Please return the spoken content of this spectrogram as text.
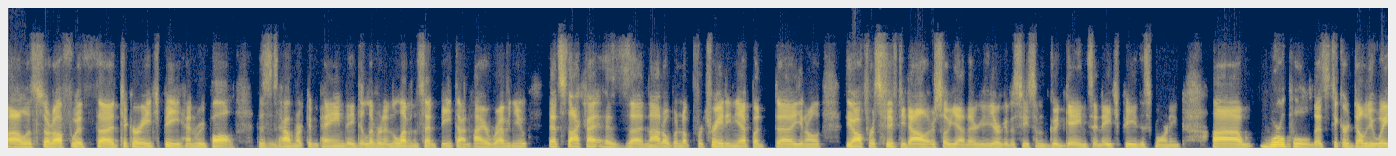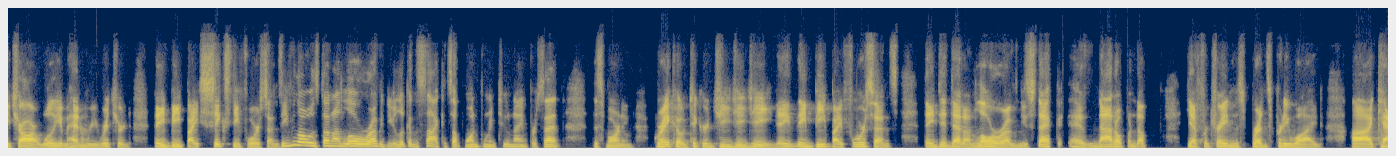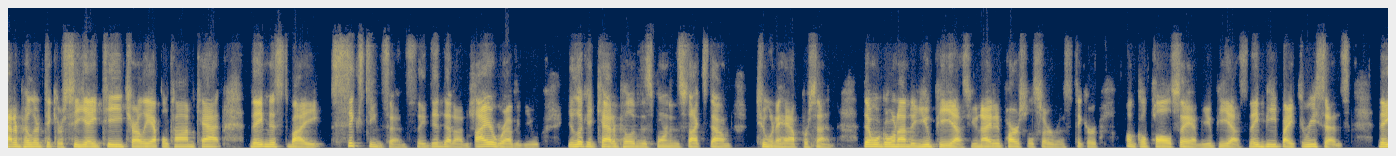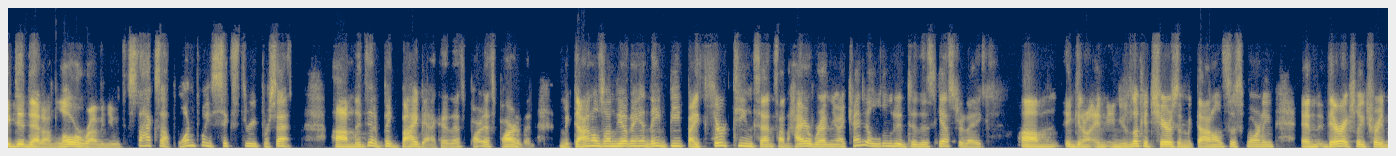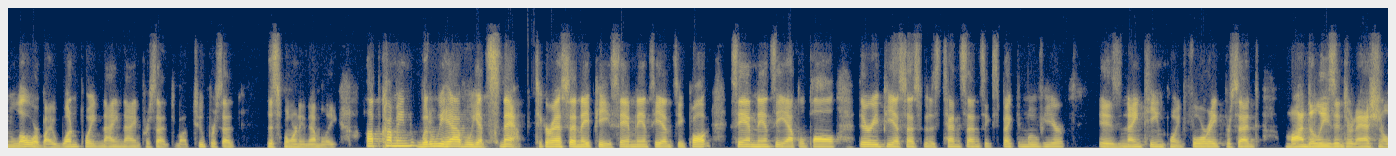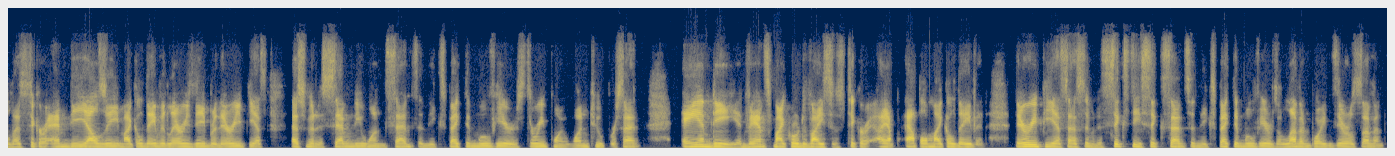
Uh, let's start off with uh, ticker HP, Henry Paul. This is and Payne. They delivered an 11 cent beat on higher revenue that stock has uh, not opened up for trading yet, but uh, you know the offer is fifty dollars. So yeah, there you're going to see some good gains in HP this morning. Uh, Whirlpool, that's ticker WHR. William Henry Richard, they beat by sixty four cents, even though it was done on lower revenue. Look at the stock; it's up one point two nine percent this morning. Graco, ticker GGG, they they beat by four cents. They did that on lower revenue. Stack has not opened up yet for trading spreads pretty wide. Uh, Caterpillar ticker CAT, Charlie Apple Tom Cat, they missed by 16 cents. They did that on higher revenue. You look at Caterpillar this morning, the stock's down two and a half percent. Then we're going on to UPS, United Parcel Service, ticker Uncle Paul Sam, UPS. They beat by three cents. They did that on lower revenue. The stock's up 1.63 percent. Um, they did a big buyback. That's part. That's part of it. McDonald's, on the other hand, they beat by 13 cents on higher revenue. I kind of alluded to this yesterday. Um, you know, and, and, you look at shares of McDonald's this morning, and they're actually trading lower by 1.99 percent, about two percent this morning, Emily. Upcoming, what do we have? We got Snap, ticker SNAP, Sam Nancy NC Paul, Sam Nancy Apple Paul. Their EPS estimate is 10 cents. Expected move here is 19.48%. Mondelez International, that ticker MDLZ, Michael David, Larry Zebra, their EPS estimate is 71 cents, and the expected move here is 3.12%. AMD, Advanced Micro Devices, ticker Apple, Michael David, their EPS estimate is 66 cents, and the expected move here is 11.07%.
